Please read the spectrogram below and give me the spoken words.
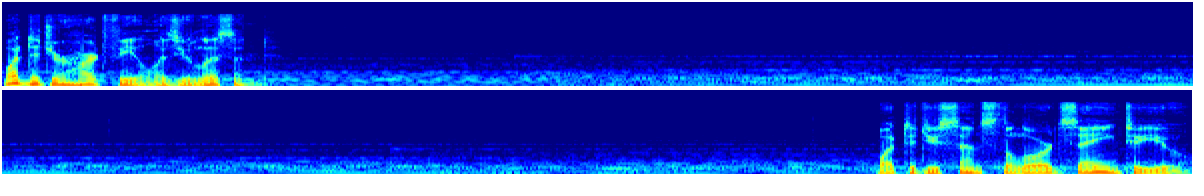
What did your heart feel as you listened? What did you sense the Lord saying to you?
